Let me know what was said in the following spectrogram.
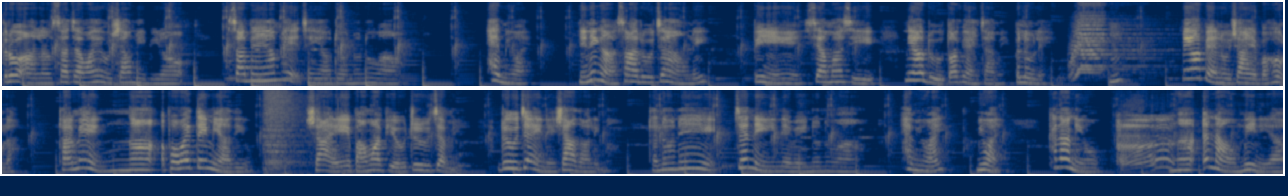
သူတို့အားလုံးစာကြဝိုင်းကိုရောက်နေပြီးတော့စာပြန်ရမယ့်အချိန်ရောက်တော့နုံနုံအောင်ဟဲ့မိဝိုင်းနင်းနေကစာတူကြအောင်လေ ပြီးရင်ဆ iam မစီနှစ်ယောက်တူတော့ပြန်ကြမယ်ဘယ်လိုလဲဟမ်နှစ်ယောက်ပြန်လို့ရရဲ့မဟုတ်လားဒါပေမဲ့ငါအပေါ်ဘက်သိမ့်မရသေးဘူးရရဲ့ဘာမှပြောအတူတူကြက်မယ်အတူတူကြက်ရင်လည်းရသွားလိမ့်မယ်ဒါလို့နဲ့ကြက်နေရင်းနဲ့ပဲနုံနုံဟာဟဲ့မြဝိုင်းမြဝိုင်းခဏနေအောင်ငါအဲ့နာကိုမေ့နေတာ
